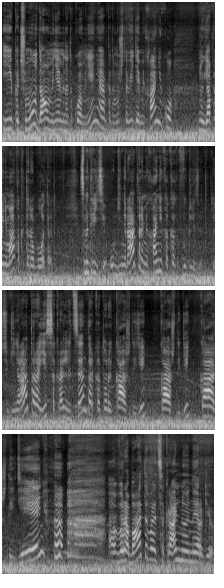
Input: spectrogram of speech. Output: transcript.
И почему, да, у меня именно такое мнение, потому что, видя механику, ну, я понимаю, как это работает. Смотрите, у генератора механика как выглядит. То есть у генератора есть сакральный центр, который каждый день, каждый день, каждый день вырабатывает сакральную энергию.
